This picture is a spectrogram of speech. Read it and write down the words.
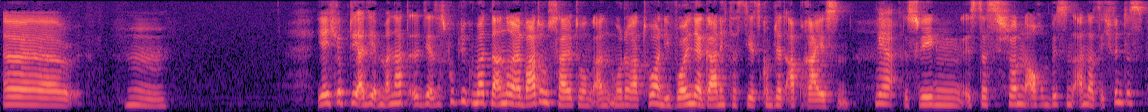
Äh, hm. Ja, ich glaube, die, die, man hat, das Publikum hat eine andere Erwartungshaltung an Moderatoren. Die wollen ja gar nicht, dass die jetzt komplett abreißen. Ja. Deswegen ist das schon auch ein bisschen anders. Ich finde es,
